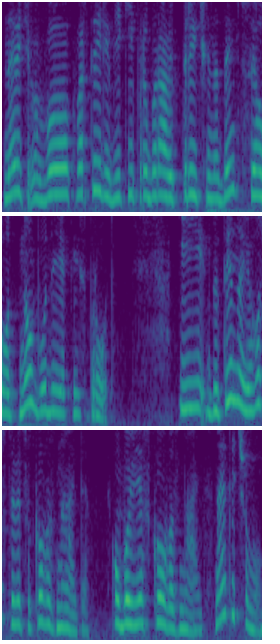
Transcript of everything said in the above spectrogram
навіть в квартирі, в якій прибирають тричі на день, все одно буде якийсь бруд. І дитина його 100% знайде. Обов'язково знайде. Знаєте чому?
